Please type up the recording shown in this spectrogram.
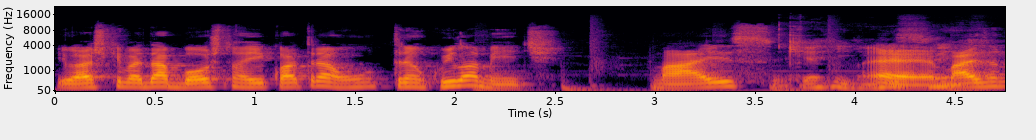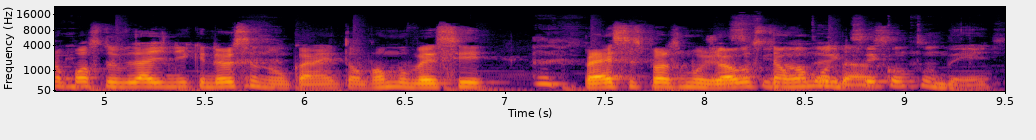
eu acho que vai dar Boston aí 4 a 1 tranquilamente. Mas Que é isso, é, mas eu não posso duvidar de Nick Nurse nunca, né? Então vamos ver se para esses próximos jogos Esse tem uma final tem que ser mudança. contundente.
